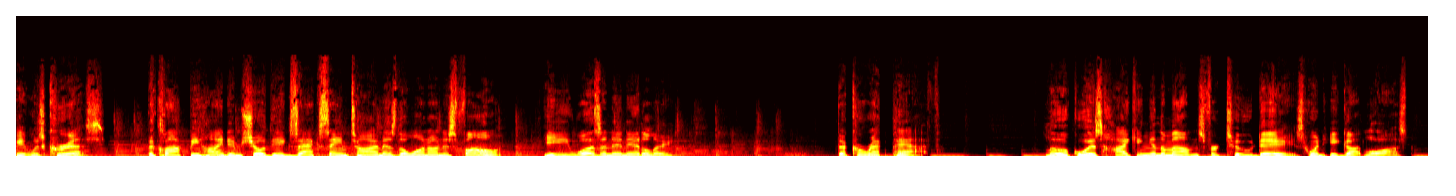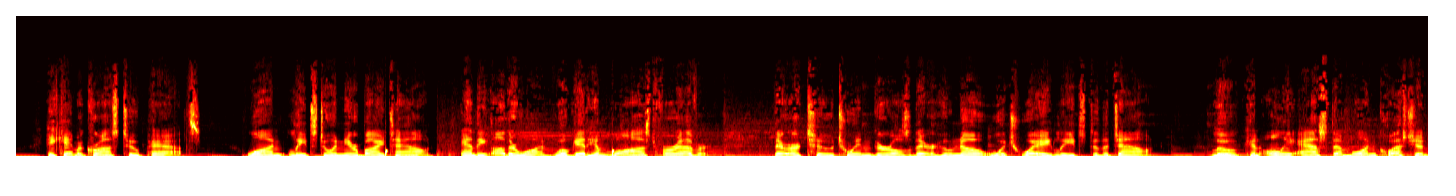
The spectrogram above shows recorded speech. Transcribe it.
It was Chris. The clock behind him showed the exact same time as the one on his phone. He wasn't in Italy. The correct path. Luke was hiking in the mountains for two days when he got lost. He came across two paths. One leads to a nearby town, and the other one will get him lost forever. There are two twin girls there who know which way leads to the town. Luke can only ask them one question,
